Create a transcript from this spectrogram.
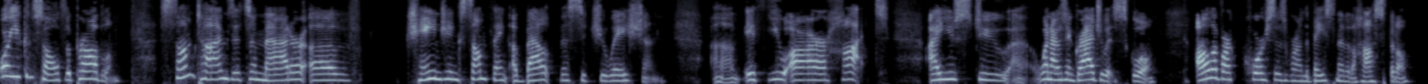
Or you can solve the problem. Sometimes it's a matter of changing something about the situation. Um, if you are hot, I used to, uh, when I was in graduate school, all of our courses were on the basement of the hospital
